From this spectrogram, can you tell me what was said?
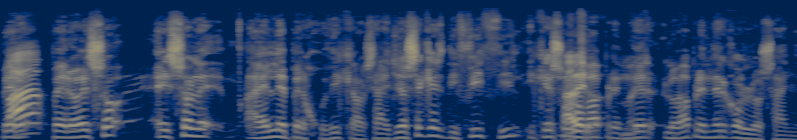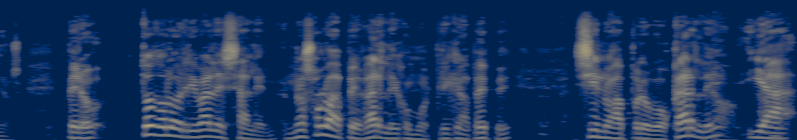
Pero, va... pero eso, eso le- a él le perjudica. O sea, yo sé que es difícil y que eso A lo, ver, va a aprender, lo va a aprender con los años. Pero todos los rivales salen no solo a pegarle, como explica Pepe, sino a provocarle y a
